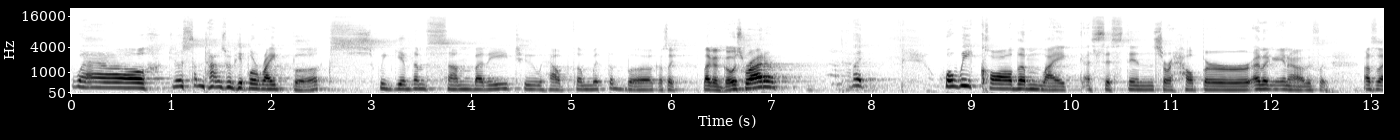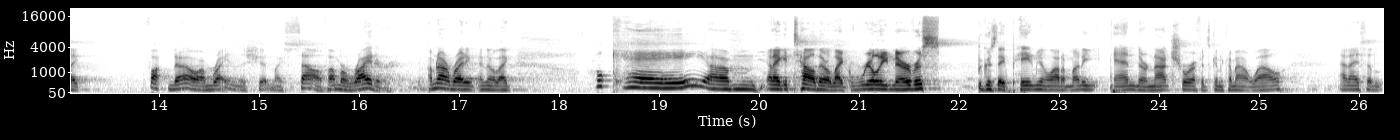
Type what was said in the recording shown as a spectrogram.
well, you know, sometimes when people write books, we give them somebody to help them with the book. I was like, like a ghostwriter? Like, well, we call them like assistants or helper. I think, you know, this like, I was like, fuck no, I'm writing this shit myself. I'm a writer. I'm not writing. And they're like, okay. Um, and I could tell they're like really nervous because they paid me a lot of money and they're not sure if it's going to come out well. And I said,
